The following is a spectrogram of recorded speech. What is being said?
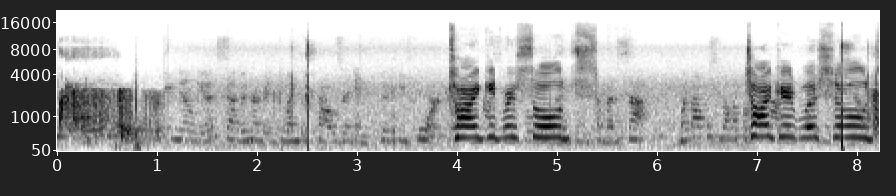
3,720,054. Target results. Target results.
